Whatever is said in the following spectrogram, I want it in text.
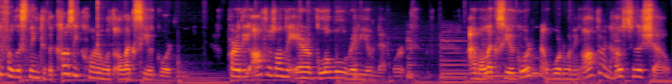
you for listening to The Cozy Corner with Alexia Gordon, part of the Authors on the Air Global Radio Network. I'm Alexia Gordon, award winning author and host of the show.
